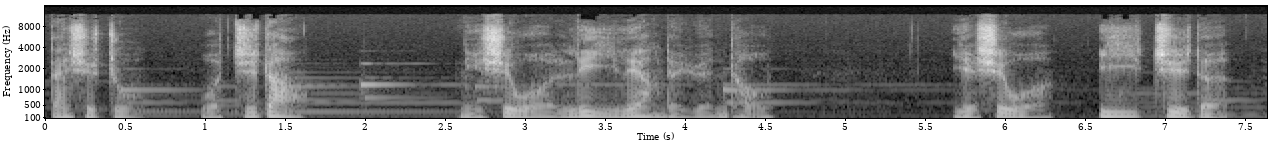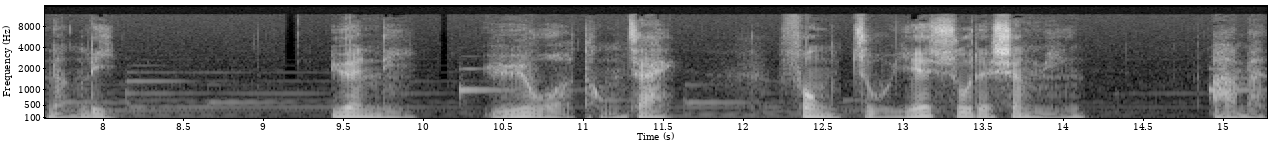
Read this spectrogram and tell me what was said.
但是主，我知道你是我力量的源头，也是我医治的能力。愿你与我同在，奉主耶稣的圣名，阿门。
